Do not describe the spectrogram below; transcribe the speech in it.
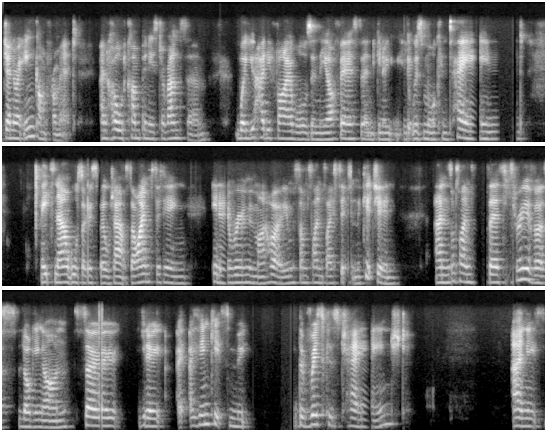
generate income from it and hold companies to ransom. Where you had your firewalls in the office and you know it was more contained it's now also spilled out. So i'm sitting in a room in my home. Sometimes i sit in the kitchen and sometimes there's three of us logging on. So you know i, I think it's the risk has changed and it's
